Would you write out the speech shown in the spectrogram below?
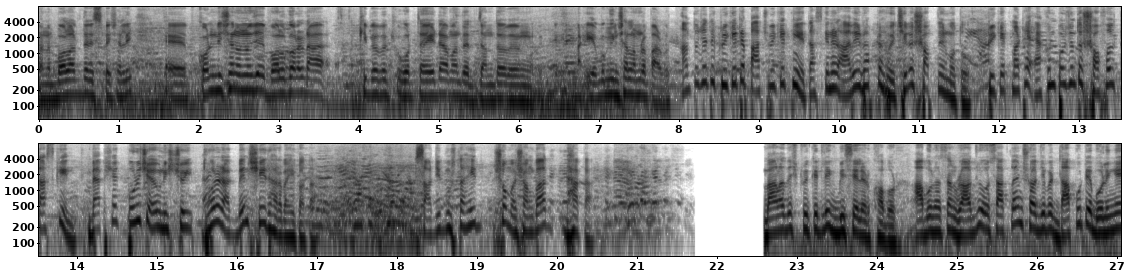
মানে বলারদের স্পেশালি কন্ডিশন অনুযায়ী বল করাটা কীভাবে কী করতে হয় এটা আমাদের জানতে হবে এবং এবং ইনশাল্লাহ আমরা পারব। আন্তর্জাতিক ক্রিকেটে পাঁচ উইকেট নিয়ে তাসকিনের আবির্ভাবটা হয়েছিল স্বপ্নের মতো। ক্রিকেট মাঠে এখন পর্যন্ত সফল তাসকিন। ব্যবসায়িক পরিচয়ও নিশ্চয়ই ধরে রাখবেন সেই ধারাবাহিকতা। Sajid Mustahid Somoy Sangbad Dhaka. Bangladesh cricket league BCL এর খবর। আবুল হাসান রাজু ও সাকলাইন সজীবের দাপুটে বোলিংয়ে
